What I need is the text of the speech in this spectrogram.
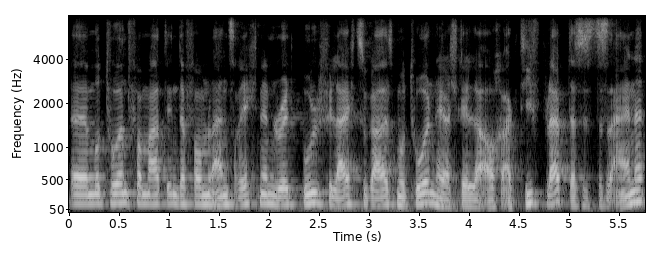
äh, Motorenformat in der Formel 1 rechnen, Red Bull vielleicht sogar als Motorenhersteller auch aktiv bleibt. Das ist das eine.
